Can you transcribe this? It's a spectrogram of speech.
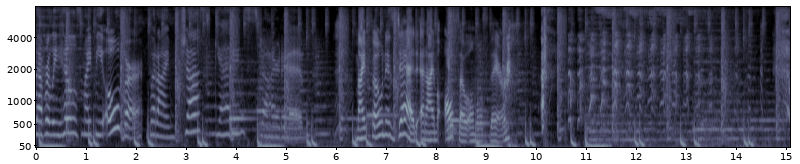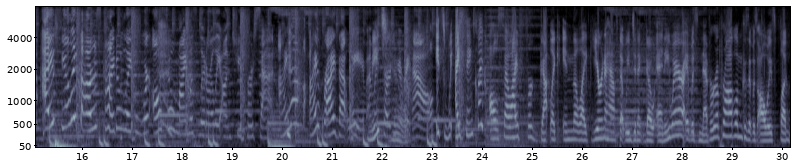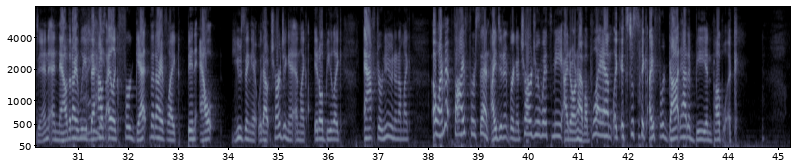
Beverly Hills might be over, but I'm just getting started. My phone is dead, and I'm also almost there. I feel like ours kind of like we're also mine was literally on two percent. I am I ride that wave. I'm Me like charging it right now. It's I think like also I forgot like in the like year and a half that we didn't go anywhere, it was never a problem because it was always plugged in. And now that I leave the house, I like forget that I've like been out using it without charging it, and like it'll be like afternoon, and I'm like. Oh, I'm at 5%. I didn't bring a charger with me. I don't have a plan. Like, it's just like I forgot how to be in public.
